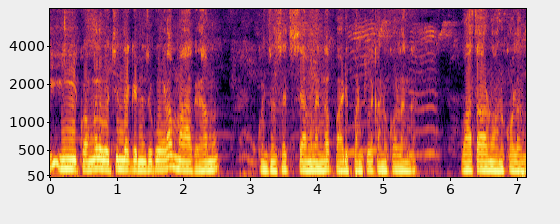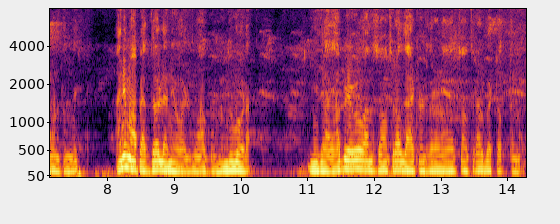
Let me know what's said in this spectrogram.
ఈ- కొంగలు వచ్చిన దగ్గర నుంచి కూడా మా గ్రామం కొంచెం సత్యశ్యామలంగా పాడి పంటలకు అనుకూలంగా వాతావరణం అనుకూలంగా ఉంటుంది అని మా పెద్దవాళ్ళు అనేవాళ్ళు మాకు ముందు కూడా. ఈ దాదాపు ఏవో వంద సంవత్సరాలు దాటి ఉంటుంది రెండు వందల సంవత్సరాలు బట్టి వస్తున్నాయి.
